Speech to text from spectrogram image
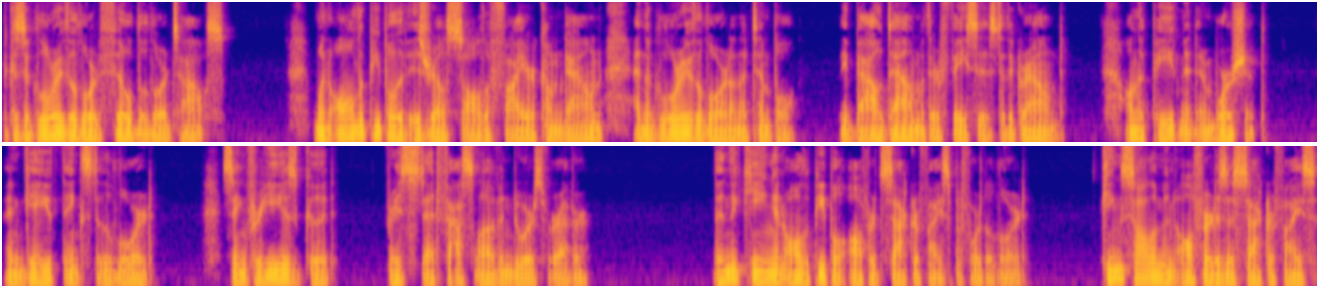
because the glory of the Lord filled the Lord's house. When all the people of Israel saw the fire come down and the glory of the Lord on the temple, they bowed down with their faces to the ground on the pavement and worshiped and gave thanks to the Lord, saying, For he is good, for his steadfast love endures forever. Then the king and all the people offered sacrifice before the Lord. King Solomon offered as a sacrifice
